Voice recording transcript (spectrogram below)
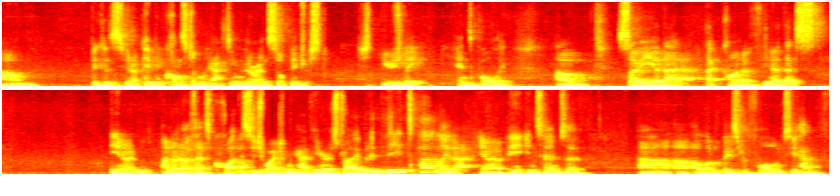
um, because you know people constantly acting in their own self-interest just usually ends poorly. Um, so yeah, that that kind of you know that's you know I don't know if that's quite the situation we have here in Australia, but it, it's partly that you know in, in terms of uh, a lot of these reforms, you have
